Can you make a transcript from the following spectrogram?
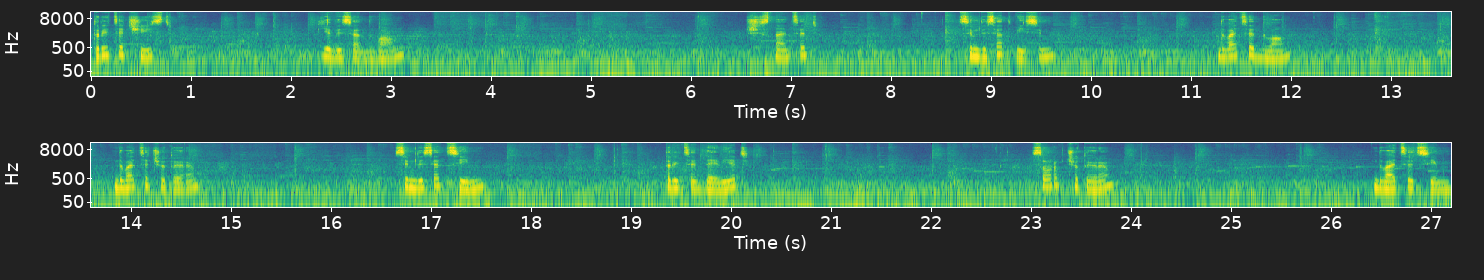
36, 52, 16, 78, 22, 24, 77, 39, 44, 27.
